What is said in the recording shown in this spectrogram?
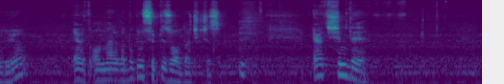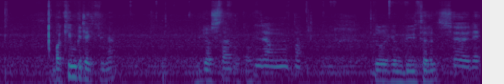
oluyor. Evet onlara da bugün sürpriz oldu açıkçası. Evet şimdi bakayım bilekliğine. Bir göster bakalım. Hocam burada. Dur bugün büyütelim. Şöyle.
